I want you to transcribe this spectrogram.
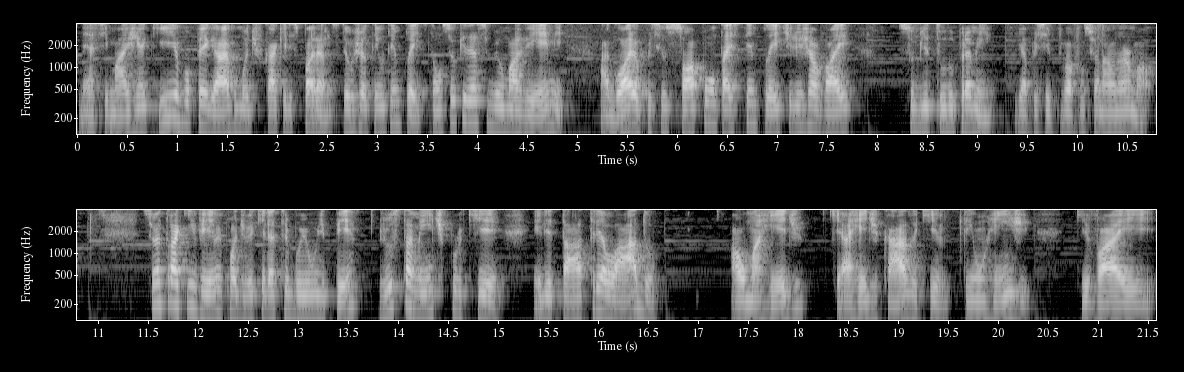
nessa imagem aqui eu vou pegar e vou modificar aqueles parâmetros. Então eu já tenho um template. Então se eu quiser subir uma VM, agora eu preciso só apontar esse template ele já vai subir tudo para mim. E a princípio vai funcionar normal. Se eu entrar aqui em VM, pode ver que ele atribuiu um IP, justamente porque ele está atrelado a uma rede, que é a rede casa, que tem um range que vai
